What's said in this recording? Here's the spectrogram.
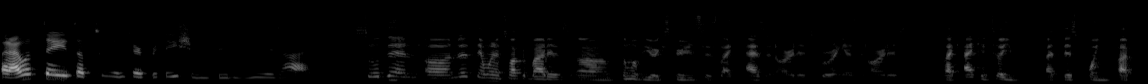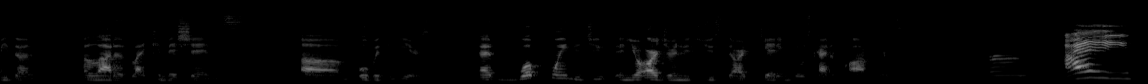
But I would say it's up to interpretation through the viewer's eyes. So then, uh, another thing I want to talk about is um, some of your experiences, like as an artist, growing as an artist. Like I can tell you, at this point, you've probably done a lot of like commissions um, over the years. At what point did you, in your art journey, did you start getting those kind of offers? Um, I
